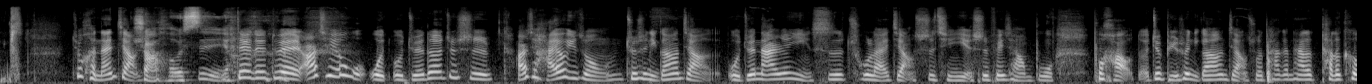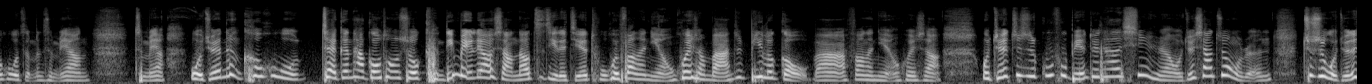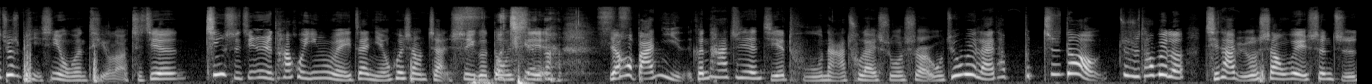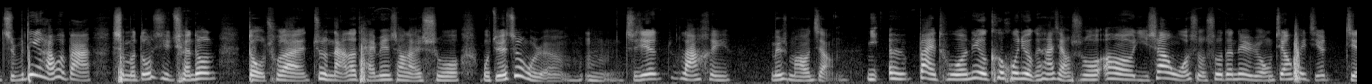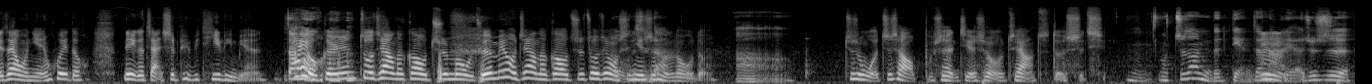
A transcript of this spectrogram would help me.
就很难讲耍猴戏 一样。对对对，而且我我我觉得就是，而且还有一种就是你刚刚讲，我觉得拿人隐私出来讲事情也是非常不不好的。就比如说你刚刚讲说他跟他的他的客户怎么怎么样怎么样，我觉得那个客户在跟他沟通的时候，肯定没料想到自己的截图会放在年会上吧？这毙了狗吧，放在年会上，我觉得这是辜负别人对他的信任。我觉得像这种人，就是我觉得就是品性有问题了，直接。今时今日，他会因为在年会上展示一个东西然后把你跟他之间截图拿出来说事儿，我觉得未来他不知道，就是他为了其他，比如说上位升职，指不定还会把什么东西全都抖出来，就拿到台面上来说。我觉得这种人，嗯，直接拉黑。没什么好讲的，你呃，拜托那个客户，你有跟他讲说，哦，以上我所说的内容将会结结在我年会的那个展示 PPT 里面。他有跟人做这样的告知吗？我觉得没有这样的告知，做这种事情是很 low 的。啊，就是我至少不是很接受这样子的事情。嗯，我知道你的点在哪里了，就是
